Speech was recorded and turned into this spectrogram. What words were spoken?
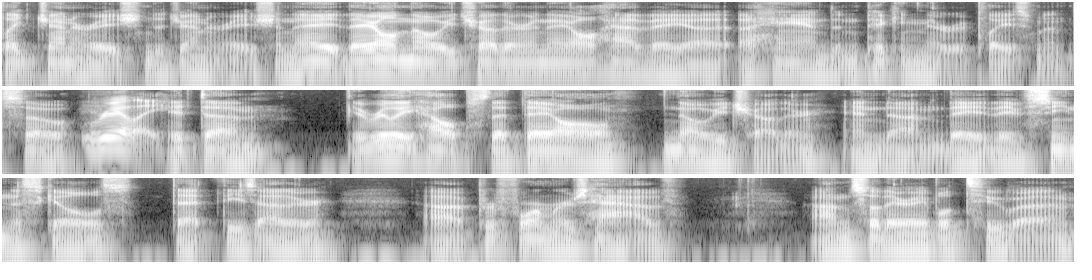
like generation to generation. They they all know each other and they all have a, a, hand in picking their replacement. So really, it um, it really helps that they all know each other and um, they they've seen the skills that these other uh, performers have. Um, so they're able to uh,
